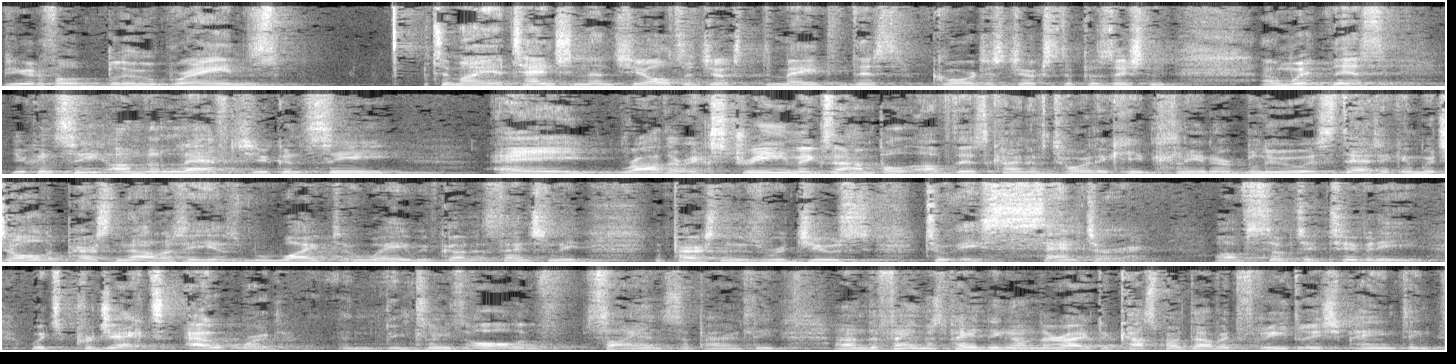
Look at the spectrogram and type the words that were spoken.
beautiful blue brains to my attention, and she also just made this gorgeous juxtaposition. And with this, you can see on the left, you can see a rather extreme example of this kind of toilet cleaner blue aesthetic in which all the personality is wiped away. We've got essentially the person who's reduced to a center of subjectivity which projects outward includes all of science apparently. And the famous painting on the right, the Caspar David Friedrich painting,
